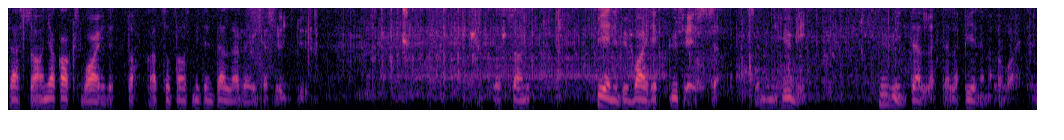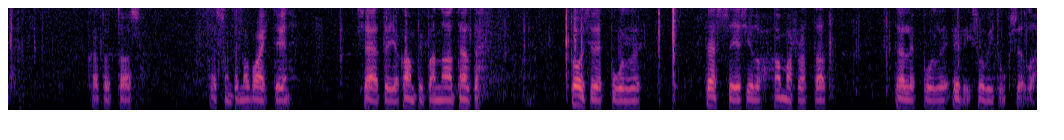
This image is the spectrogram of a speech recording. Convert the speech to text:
Tässä on ja kaksi vaihdetta. Katsotaan miten tällä reikä syntyy. Tässä on pienempi vaihde kyseessä. Se meni hyvin. Hyvin tällä, tällä pienemmällä vaihteella. Katsotaan. Tässä on tämä vaihteen säätö ja kampi pannaan täältä toiselle puolelle tässä ja siellä on hammasrattaat tälle puolelle eri sovituksella.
